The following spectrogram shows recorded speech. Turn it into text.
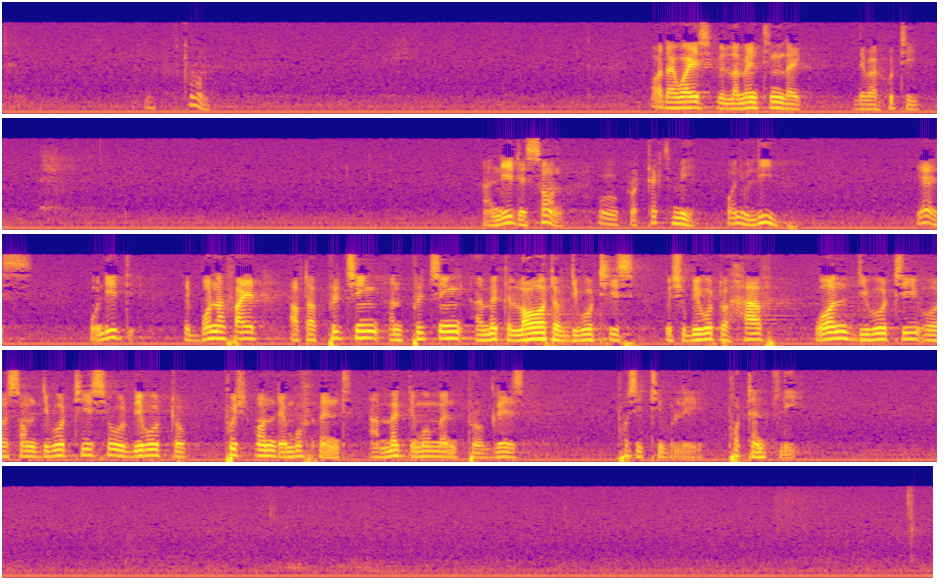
Come. Otherwise, we're lamenting like they were. I need a son who will protect me when you leave. Yes, we need a bona fide, after preaching and preaching and make a lot of devotees we should be able to have one devotee or some devotees who will be able to push on the movement and make the movement progress positively, potently.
